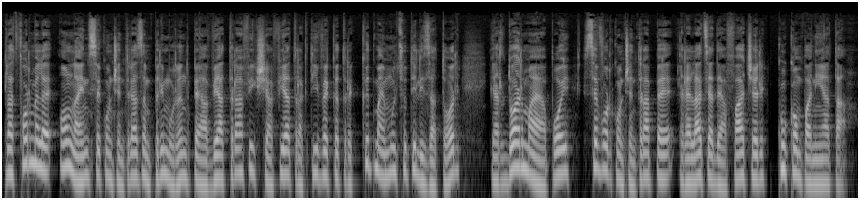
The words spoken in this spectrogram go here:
platformele online se concentrează în primul rând pe a avea trafic și a fi atractive către cât mai mulți utilizatori, iar doar mai apoi se vor concentra pe relația de afaceri cu compania ta.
